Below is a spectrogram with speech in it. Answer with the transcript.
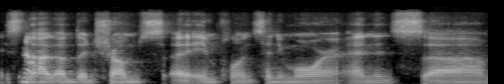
it's no. not under Trump's uh, influence anymore, and it's. Uh,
